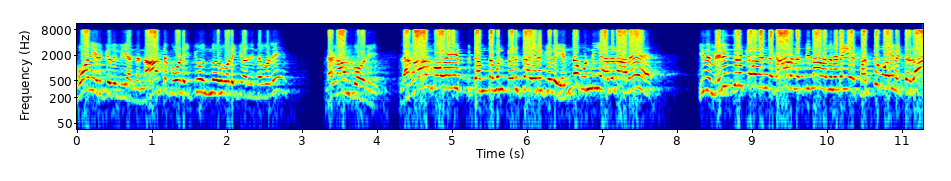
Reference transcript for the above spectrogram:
கோழி இருக்குது இல்லையா? அந்த நாட்டு கோழிக்கும் இன்னொரு கோழிக்கும் அது என்ன கோழி? லகான் கோழி லகான் கோழி டம் டம்னு பெருசா இருக்குது. என்ன புண்ணியம் அதனால இது மெலிந்திருக்கிறது என்ற காரணத்தினால் அதனுடைய சத்து போய் விட்டதா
